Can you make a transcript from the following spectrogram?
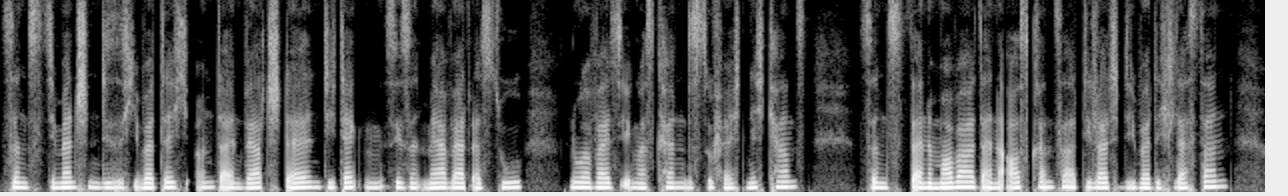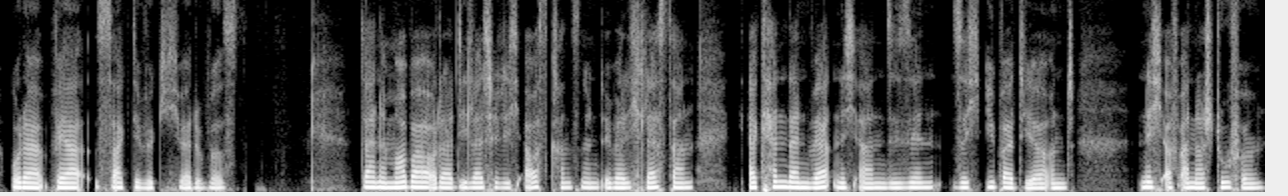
Sind es die Menschen, die sich über dich und deinen Wert stellen, die denken, sie sind mehr wert als du, nur weil sie irgendwas können, das du vielleicht nicht kannst? Sind es deine Mobber, deine Ausgrenzer, die Leute, die über dich lästern? Oder wer sagt dir wirklich, wer du bist? Deine Mobber oder die Leute, die dich ausgrenzen und über dich lästern, erkennen deinen Wert nicht an. Sie sehen sich über dir und nicht auf einer Stufe.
